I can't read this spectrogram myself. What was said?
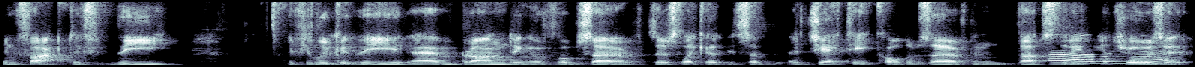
In fact, if the if you look at the um, branding of Observed, there's like a it's a, a jetty called Observed, and that's the oh, reason I chose yeah. it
